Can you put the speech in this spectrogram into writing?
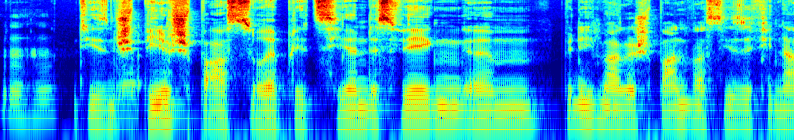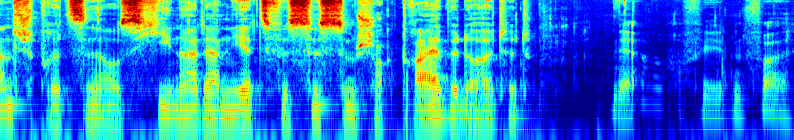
mhm. diesen ja. Spielspaß zu replizieren. Deswegen ähm, bin ich mal gespannt, was diese Finanzspritze aus China dann jetzt für System Shock 3 bedeutet. Ja, auf jeden Fall.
